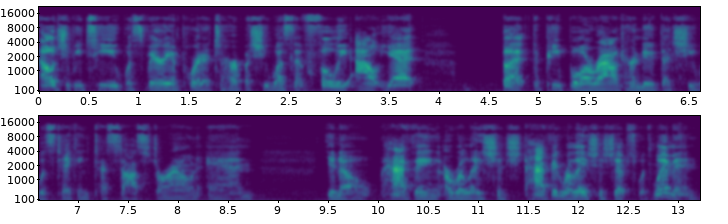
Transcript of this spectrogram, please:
LGBT was very important to her, but she wasn't fully out yet. But the people around her knew that she was taking testosterone and you know, having a relationship, having relationships with women.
